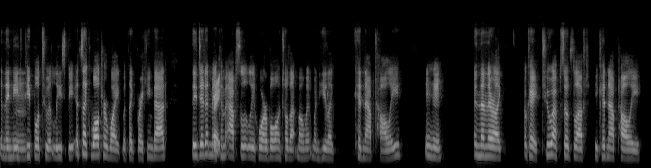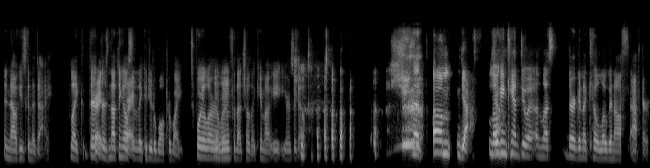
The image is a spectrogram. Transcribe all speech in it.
And they need Mhm. people to at least be it's like Walter White with like Breaking Bad. They didn't make Right. him absolutely horrible until that moment when he like kidnapped Holly. hmm And then they're like, okay, two episodes left. He kidnapped Holly, and now he's gonna die. Like there, Right, there's nothing else right. that they could do to Walter White. Spoiler Mhm. alert for that show that came out eight years ago. that um yeah Logan can't do it unless they're gonna kill Logan off after.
